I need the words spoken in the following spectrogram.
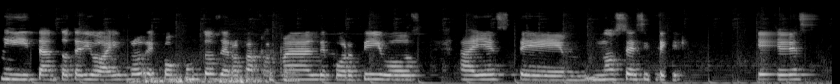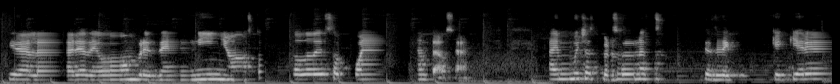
Y tanto te digo, hay eh, conjuntos de ropa formal, deportivos, hay este, no sé si te quieres ir al área de hombres, de niños, todo eso cuenta, o sea, hay muchas personas que, que quieren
